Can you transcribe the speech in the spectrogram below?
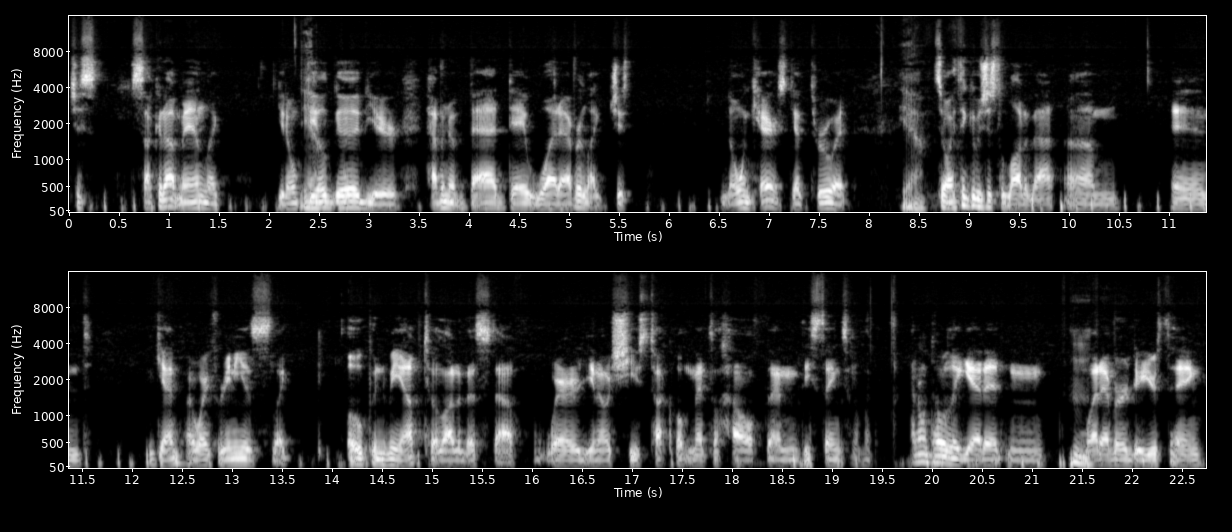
just suck it up, man. Like you don't yeah. feel good, you're having a bad day, whatever. Like just no one cares. Get through it. Yeah. So I think it was just a lot of that. Um, and again, my wife Rini is like opened me up to a lot of this stuff where, you know, she's talk about mental health and these things. And I'm like, I don't totally get it. And hmm. whatever, do your thing.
